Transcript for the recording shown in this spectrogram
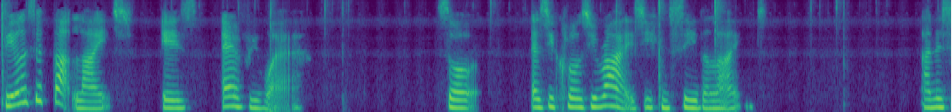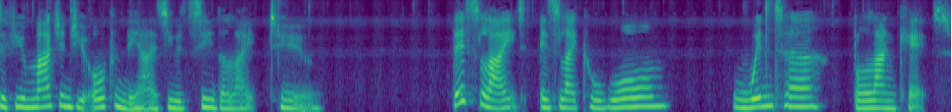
Feel as if that light is everywhere. So as you close your eyes, you can see the light. And as if you imagined you opened the eyes, you would see the light too. This light is like a warm, winter blanket,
